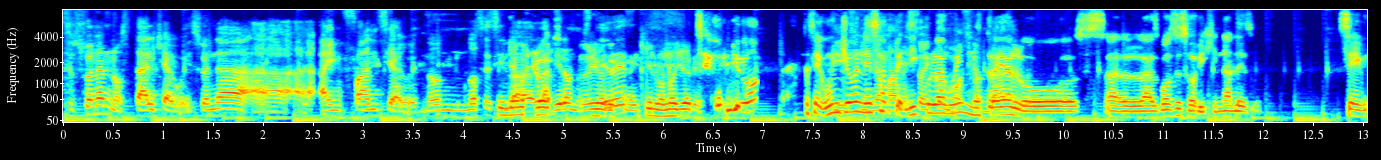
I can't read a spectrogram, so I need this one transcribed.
suena a nostalgia, güey, suena a, a- a infancia, güey. No, no sé si Ya la, no la llores, vieron no ustedes. tranquilo, no llores. Según yo, según Sí, yo en sí, esa mames, película, güey, no trae a los a las voces originales, güey. Según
